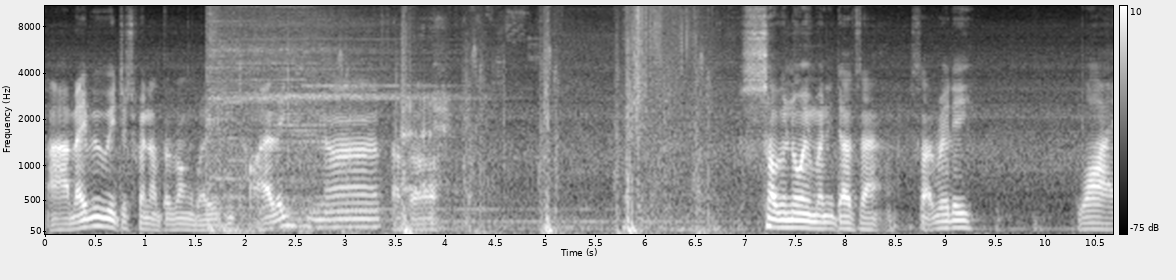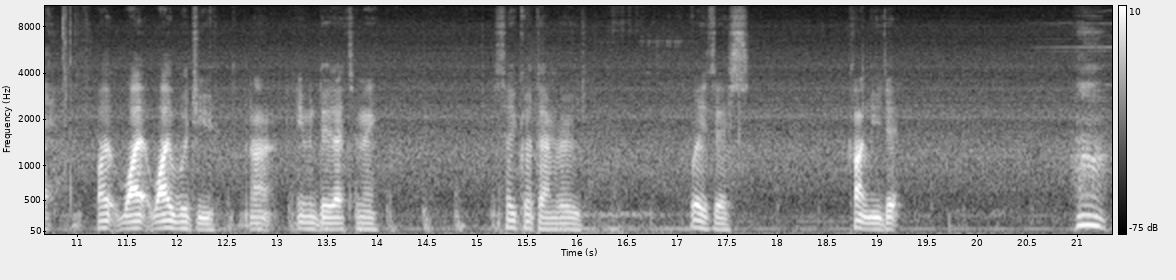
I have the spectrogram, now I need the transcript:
Ah, maybe we just went up the wrong way entirely. No, fuck off. So annoying when it does that. It's like, really? Why? Why, why, why would you not even do that to me? So goddamn rude. What is this? Can't use it.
